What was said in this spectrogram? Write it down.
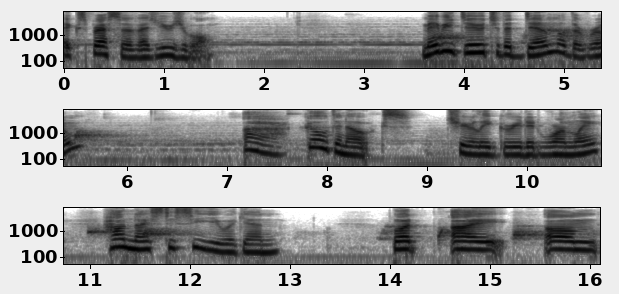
expressive as usual. Maybe due to the dim of the room? Ah, Golden Oaks, Cheerilee greeted warmly. How nice to see you again. But I, um,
